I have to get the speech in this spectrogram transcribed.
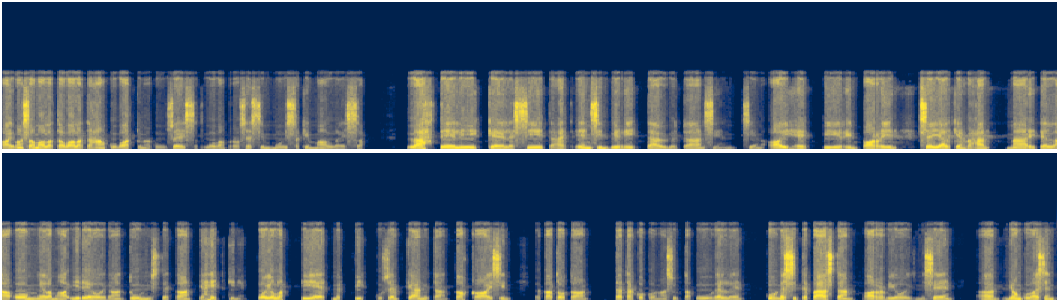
aivan samalla tavalla tähän on kuvattuna kuin useissa luovan prosessin muissakin malleissa, lähtee liikkeelle siitä, että ensin virittäydytään siihen, siihen aihepiirin pariin, sen jälkeen vähän määritellään ongelmaa, ideoidaan, tunnistetaan ja hetkinen, voi olla tie, että me pikkusen käännytään takaisin ja katsotaan tätä kokonaisuutta uudelleen, kunnes sitten päästään arvioimiseen, jonkunlaisen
